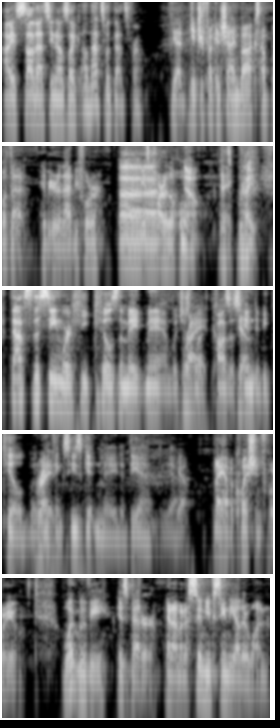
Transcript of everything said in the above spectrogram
I saw that scene. I was like, oh, that's what that's from. Yeah, get your fucking shine box. How about that? Have you heard of that before? Uh, I mean, it's part of the whole. no. thing. It's right. That's the scene where he kills the made man, which is Right. what causes Yeah. him to be killed when he thinks he's getting made at the end. Yeah. Yeah. But I have a question for you. What movie is better? And I'm going to assume you've seen the other one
